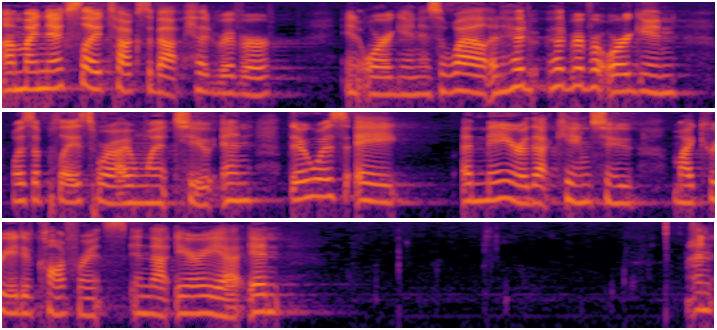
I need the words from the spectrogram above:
um, my next slide talks about hood river in oregon as well and hood, hood river oregon was a place where i went to and there was a, a mayor that came to my creative conference in that area. And and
